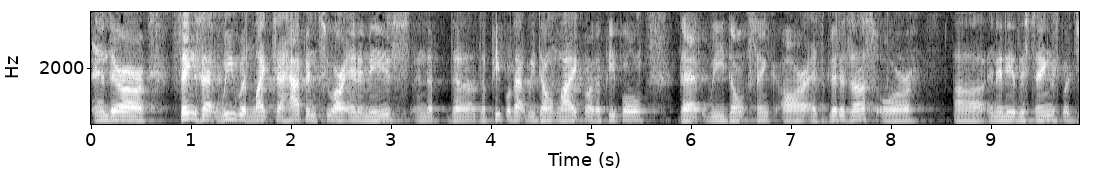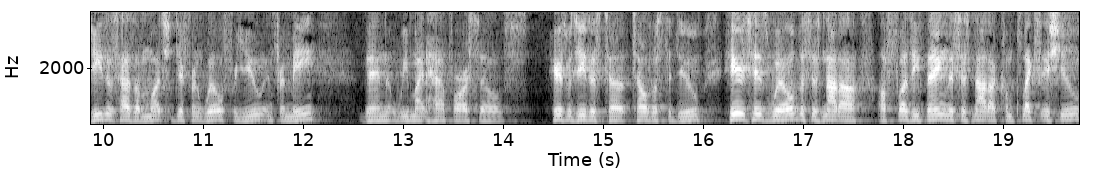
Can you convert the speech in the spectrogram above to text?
and there are things that we would like to happen to our enemies and the, the, the, people that we don't like or the people that we don't think are as good as us or uh, in any of these things. But Jesus has a much different will for you and for me than we might have for ourselves. Here's what Jesus t- tells us to do. Here's his will. This is not a, a, fuzzy thing. This is not a complex issue.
